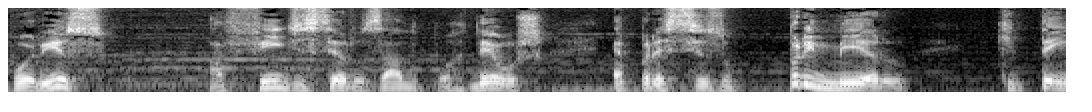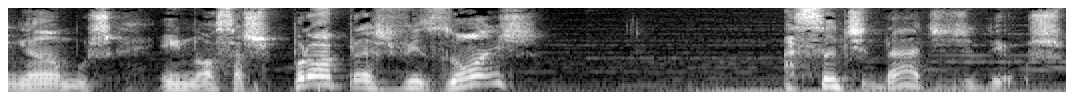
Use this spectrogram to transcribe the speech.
Por isso, a fim de ser usado por Deus, é preciso, primeiro, que tenhamos em nossas próprias visões a santidade de Deus.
